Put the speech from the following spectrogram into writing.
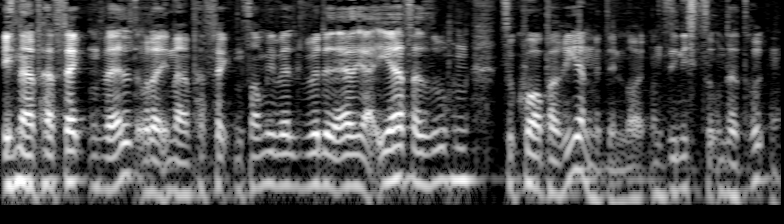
in einer perfekten Welt oder in einer perfekten Zombie-Welt würde er ja eher versuchen zu kooperieren mit den Leuten und sie nicht zu unterdrücken.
